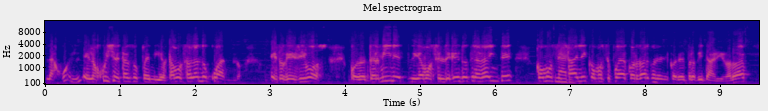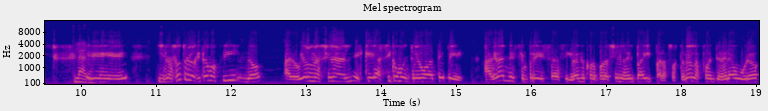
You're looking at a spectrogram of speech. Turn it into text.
los juicios están suspendidos. Estamos hablando cuándo. Esto que decís vos, cuando termine, digamos, el decreto 320, cómo se sale, cómo se puede acordar con el, con el propietario, ¿verdad? Eh, y nosotros lo que estamos pidiendo al gobierno nacional es que así como entregó ATP a grandes empresas y grandes corporaciones del país para sostener las fuentes de laburo,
